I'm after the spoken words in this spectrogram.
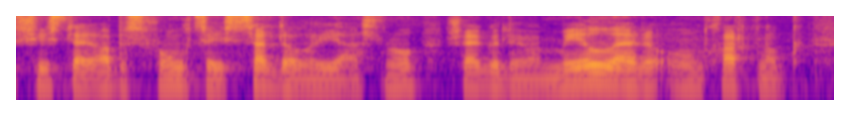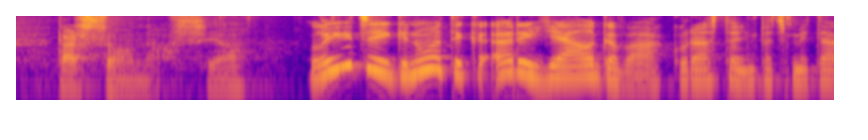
šīs te abas funkcijas sadalījās nu, šajā gadījumā Millera un Hartnoka personās. Ja. Līdzīgi notika arī Jēlgavā, kur 18.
